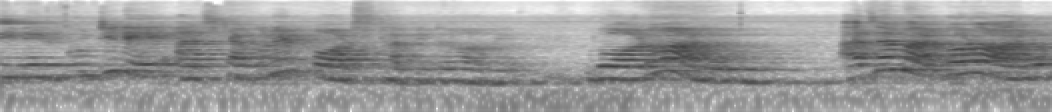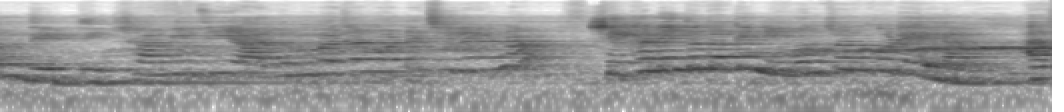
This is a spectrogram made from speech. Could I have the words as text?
দিনের কুটিরে আজ ঠাকুরের পট স্থাপিত হবে। বড় আনন্দ। আজ আমার বড় আনন্দের দিন। স্বামীজি আলমবাজার মঠে ছিলেন না? সেখানেই তো তাকে নিমন্ত্রণ করে এলাম। আজ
